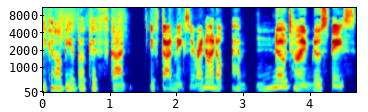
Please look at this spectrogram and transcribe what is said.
it could all be a book if God if God makes it. Right now, I don't I have no time, no space.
